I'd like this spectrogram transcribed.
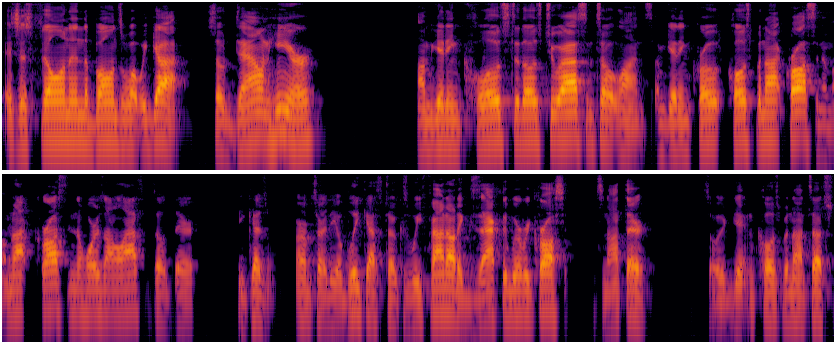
it's just filling in the bones of what we got. So down here, I'm getting close to those two asymptote lines. I'm getting close but not crossing them. I'm not crossing the horizontal asymptote there because, or I'm sorry, the oblique asymptote because we found out exactly where we cross it. It's not there. So we're getting close but not touching.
